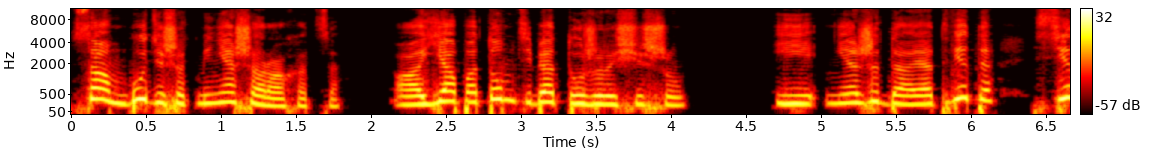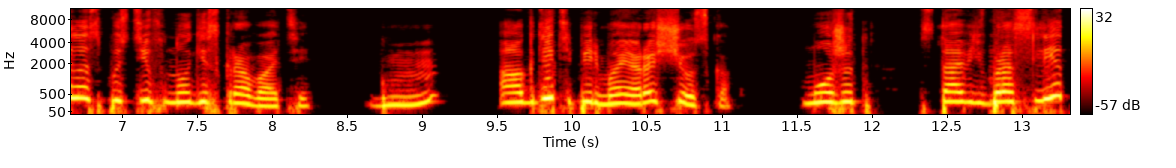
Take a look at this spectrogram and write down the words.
сам будешь от меня шарахаться, а я потом тебя тоже расчешу». И, не ожидая ответа, села, спустив ноги с кровати. «Гм? А где теперь моя расческа? Может, ставить в браслет?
